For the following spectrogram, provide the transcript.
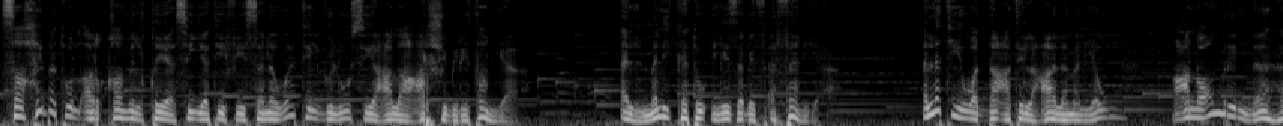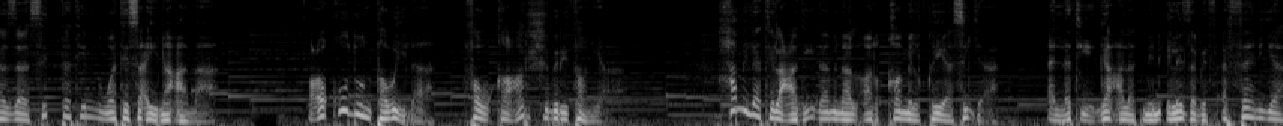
صاحبة الأرقام القياسية في سنوات الجلوس على عرش بريطانيا الملكة إليزابيث الثانية التي ودعت العالم اليوم عن عمر ناهز ستة وتسعين عاما. عقود طويلة فوق عرش بريطانيا. حملت العديد من الأرقام القياسية التي جعلت من إليزابيث الثانية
